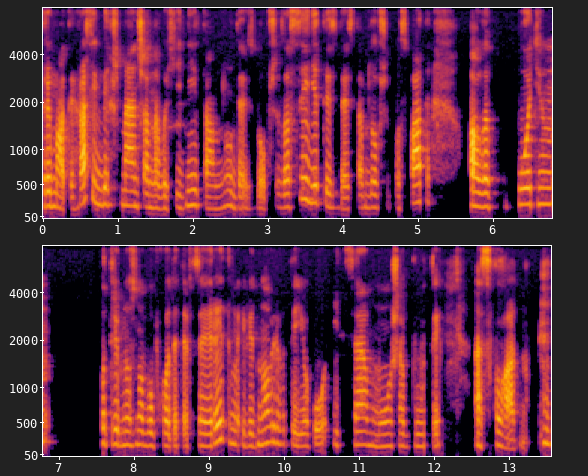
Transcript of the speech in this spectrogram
тримати графік більш-менш, а на вихідні там ну десь довше засидітись, десь там довше поспати, але потім потрібно знову входити в цей ритм і відновлювати його, і це може бути е, складно.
